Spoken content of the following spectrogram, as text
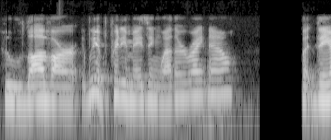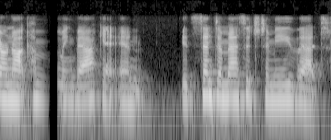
who love our, we have pretty amazing weather right now, but they are not coming back. And it sent a message to me that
